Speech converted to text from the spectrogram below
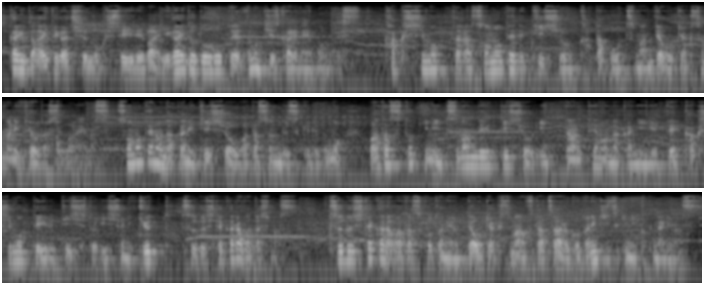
っかりと相手が注目していれば意外と堂々とやっても気づかれないものです。隠し持ったらその手でティッシュを片方つまんでお客様に手を出してもらいます。その手の中にティッシュを渡すんですけれども渡す時につまんでいるティッシュを一旦手の中に入れて隠し持っているティッシュと一緒にギュッと潰してから渡します。潰してから渡すことによってお客様は2つあることに気づきにくくなります。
